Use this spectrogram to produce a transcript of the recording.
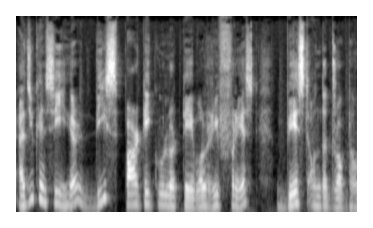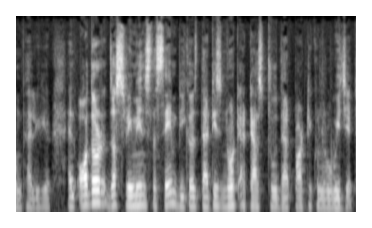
As you can see here this particular table refreshed based on the drop down value here. And other just remains the same because that is not attached to that particular widget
